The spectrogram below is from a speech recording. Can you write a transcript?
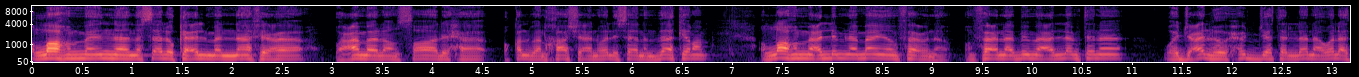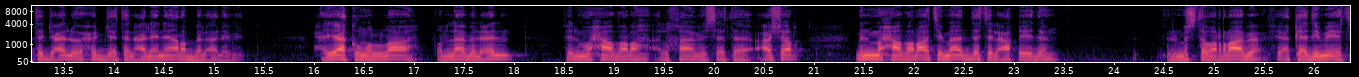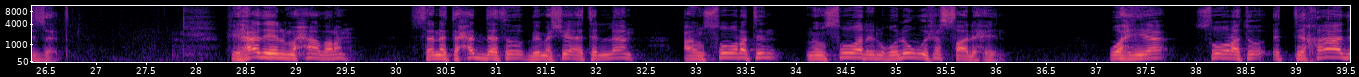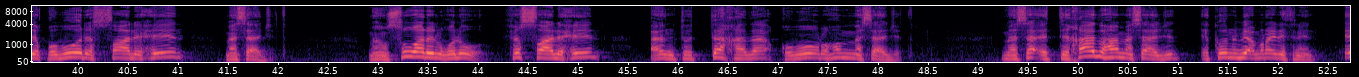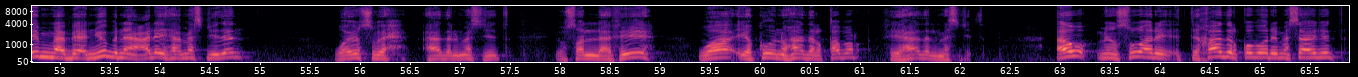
اللهم إنا نسألك علما نافعا وعملا صالحا وقلبا خاشعا ولسانا ذاكرا. اللهم علمنا ما ينفعنا وانفعنا بما علمتنا واجعله حجة لنا ولا تجعله حجة علينا يا رب العالمين. حياكم الله طلاب العلم في المحاضرة الخامسة عشر من محاضرات مادة العقيدة في المستوى الرابع في أكاديمية زاد. في هذه المحاضرة سنتحدث بمشيئة الله عن صورة من صور الغلو في الصالحين وهي صورة اتخاذ قبور الصالحين مساجد. من صور الغلو في الصالحين أن تتخذ قبورهم مساجد مسا... اتخاذها مساجد يكون بأمرين اثنين إما بأن يبنى عليها مسجدا ويصبح هذا المسجد يصلى فيه ويكون هذا القبر في هذا المسجد. أو من صور اتخاذ القبور مساجد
